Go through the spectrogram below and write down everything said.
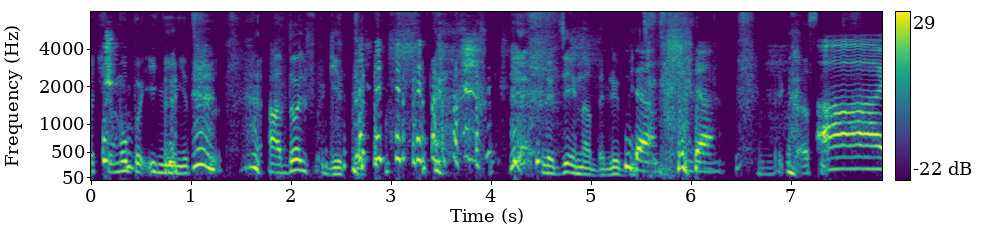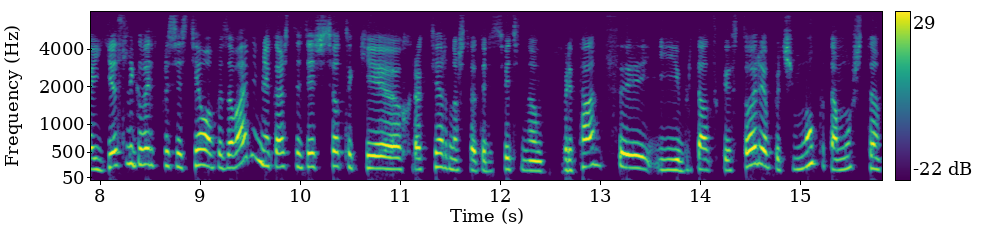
Почему бы и не Ницше? Адольф Гитлер. Людей надо любить. Да, да. Прекрасно. А если говорить про систему образования, мне кажется, здесь все-таки характерно, что это действительно британцы и британская история. Почему? Потому что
